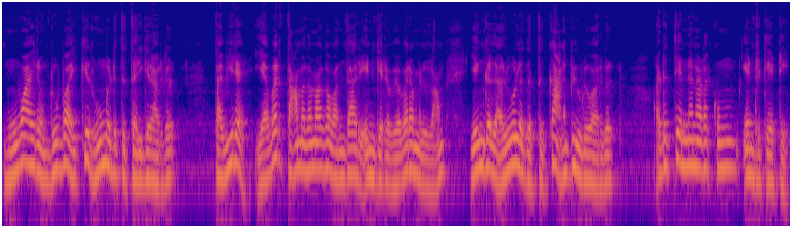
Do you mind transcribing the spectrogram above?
மூவாயிரம் ரூபாய்க்கு ரூம் எடுத்து தருகிறார்கள். தவிர எவர் தாமதமாக வந்தார் என்கிற விவரமெல்லாம் எங்கள் அலுவலகத்துக்கு அனுப்பிவிடுவார்கள். அடுத்து என்ன நடக்கும்? என்று கேட்டேன்.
